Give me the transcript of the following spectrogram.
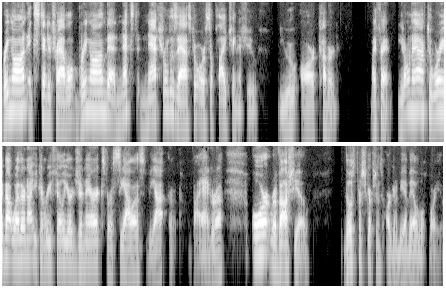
Bring on extended travel, bring on that next natural disaster or supply chain issue you are covered. My friend, you don't have to worry about whether or not you can refill your generics for Cialis, uh, Viagra, or Revasio. Those prescriptions are going to be available for you.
